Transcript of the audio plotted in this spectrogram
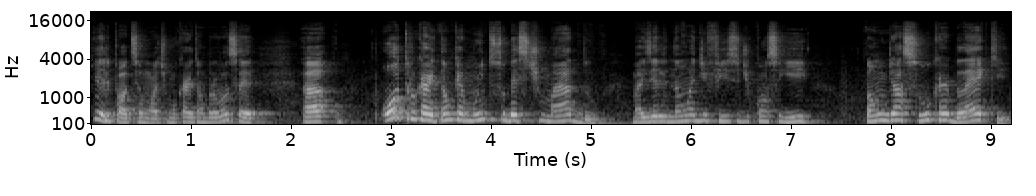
E ele pode ser um ótimo cartão para você. Uh, outro cartão que é muito subestimado, mas ele não é difícil de conseguir. Pão de açúcar Black.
